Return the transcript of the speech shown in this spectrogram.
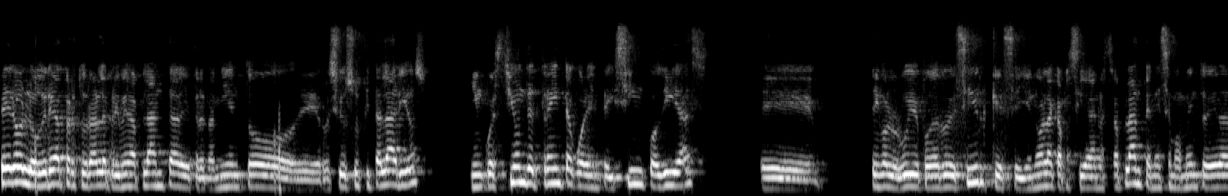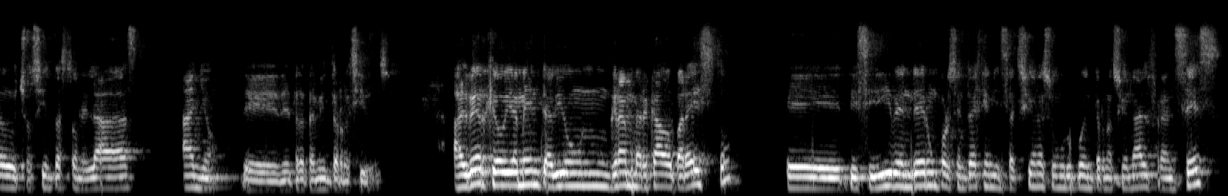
pero logré aperturar la primera planta de tratamiento de residuos hospitalarios. Y en cuestión de 30 a 45 días tengo el orgullo de poder decir que se llenó la capacidad de nuestra planta. En ese momento era de 800 toneladas año de, tratamiento de residuos. Al ver que obviamente había un gran mercado para esto, eh, decidí vender un porcentaje de mis acciones a un grupo internacional francés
